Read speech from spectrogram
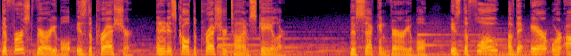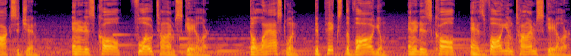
The first variable is the pressure, and it is called the pressure time scalar. The second variable is the flow of the air or oxygen, and it is called flow time scalar. The last one depicts the volume, and it is called as volume time scalar.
